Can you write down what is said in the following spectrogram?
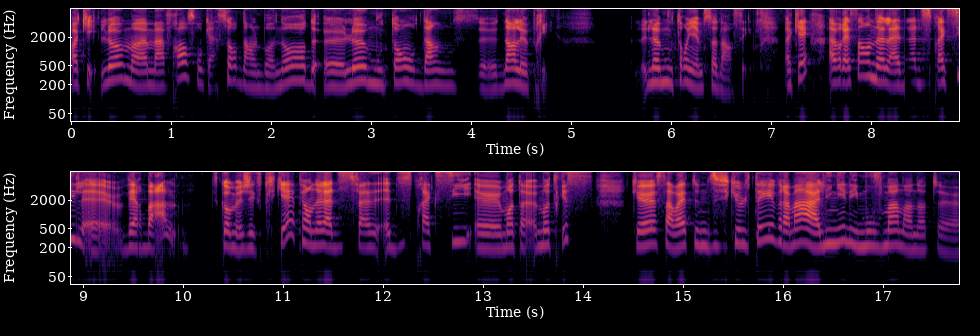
OK, là, ma, ma phrase, il faut qu'elle sorte dans le bon ordre. Euh, le mouton danse dans le pré. Le mouton, il aime ça danser. OK? Après ça, on a la, dyspraxie verbale, comme j'expliquais. Puis on a la dyspraxie euh, motrice, que ça va être une difficulté vraiment à aligner les mouvements dans notre, euh,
